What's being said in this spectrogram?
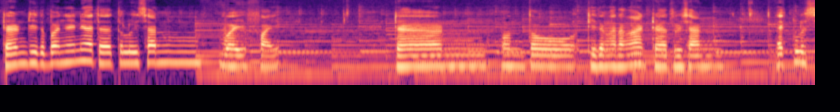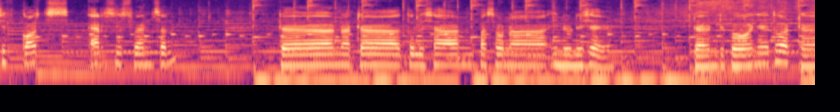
Dan di depannya ini ada tulisan WiFi dan untuk di tengah-tengah ada tulisan exclusive coach air suspension dan ada tulisan Pesona Indonesia ya. Dan di bawahnya itu ada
